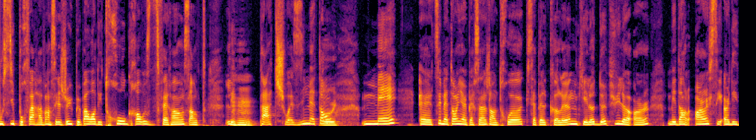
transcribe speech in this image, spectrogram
aussi pour faire avancer le jeu, il peut pas avoir des trop grosses différences entre les Mhm. patchs choisis, mettons. Oui. Mais, euh, tu sais, mettons, il y a un personnage dans le 3 qui s'appelle Cullen, qui est là depuis le 1, mais dans le 1, c'est un des,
